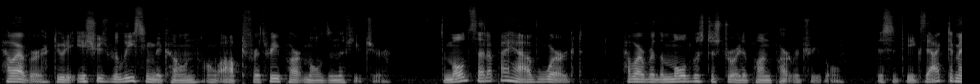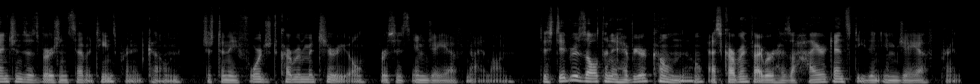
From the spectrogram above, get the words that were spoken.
However, due to issues releasing the cone, I'll opt for three-part molds in the future. The mold setup I have worked, however the mold was destroyed upon part retrieval. This is the exact dimensions as version 17's printed cone, just in a forged carbon material versus MJF nylon. This did result in a heavier cone though, as carbon fiber has a higher density than MJF print.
